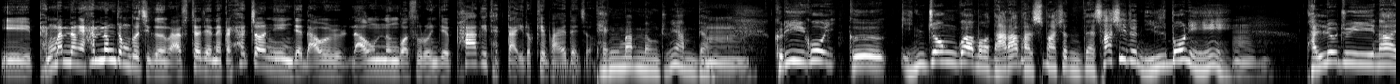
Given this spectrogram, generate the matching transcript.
이 100만 명에 한 명 정도 지금 아스트라제네카 혈전이 이제 나올 나오는 것으로 이제 파악이 됐다 이렇게 봐야 되죠. 100만 명 중에 한 명. 음, 그리고 그 인종과 뭐 나라 말씀하셨는데 사실은 일본이 음, 관료주의나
